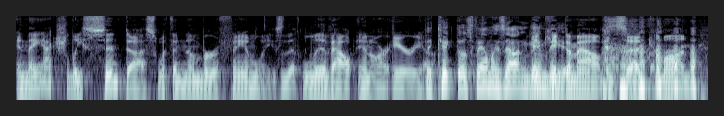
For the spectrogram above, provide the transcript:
And they actually sent us with a number of families that live out in our area. They kicked those families out and They gave them to kicked them out and said, "Come on,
